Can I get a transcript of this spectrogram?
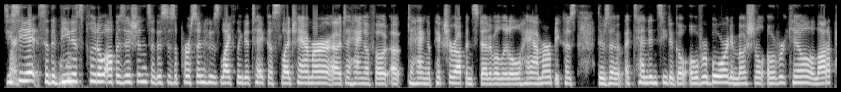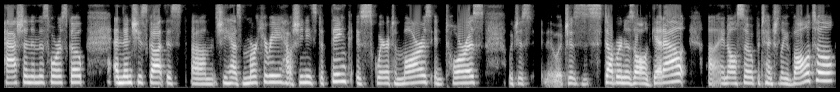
Do you see it? So the mm-hmm. Venus Pluto opposition. So this is a person who's likely to take a sledgehammer uh, to hang a photo uh, to hang a picture up instead of a little hammer because there's a, a tendency to go overboard, emotional overkill a lot of passion in this horoscope. And then she's got this, um, she has Mercury, how she needs to think is square to Mars in Taurus, which is, which is stubborn as all get out, uh, and also potentially volatile.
